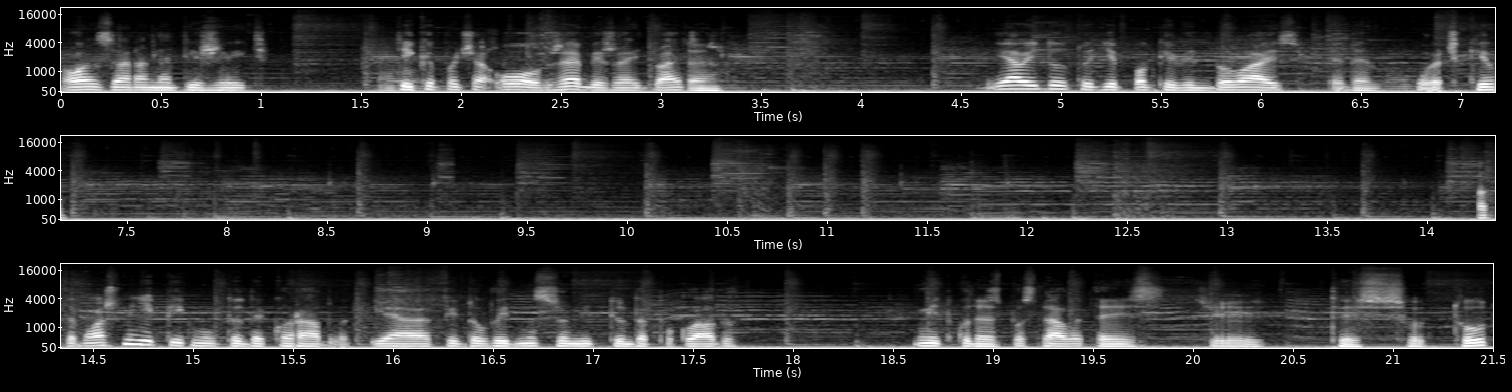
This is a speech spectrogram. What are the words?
Ось зараз не біжить. Тільки почав. О, вже біжить, бачиш? Так. Я йду тоді, поки відбиваюсь Підемо. очків. А ти можеш мені пікнути туди кораблик? Я піду віднесу мід туди покладу. Мітку десь поставити. Десь, чи- десь отут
